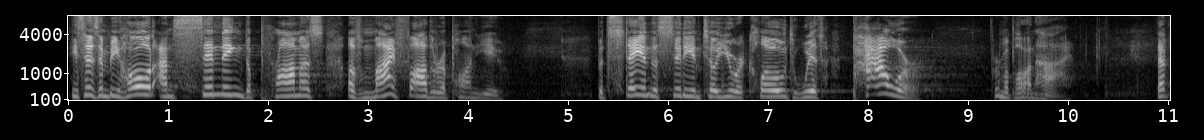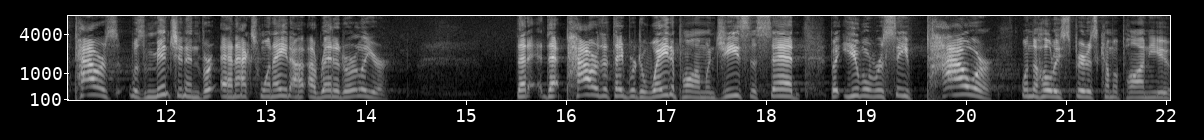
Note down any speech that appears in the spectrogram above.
He says, And behold, I'm sending the promise of my Father upon you. But stay in the city until you are clothed with power from upon high. That power was mentioned in, in Acts 1 8. I, I read it earlier. That, that power that they were to wait upon when Jesus said, But you will receive power when the Holy Spirit has come upon you,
